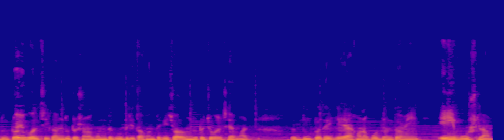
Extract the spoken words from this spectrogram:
দুটোই বলছি, কারণ দুটোর সময় ঘুম থেকে উঠেছি, তখন থেকেই চরণ দুটো চলছে আমার। তো দুটো থেকে এখনও পর্যন্ত আমি এই বসলাম।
